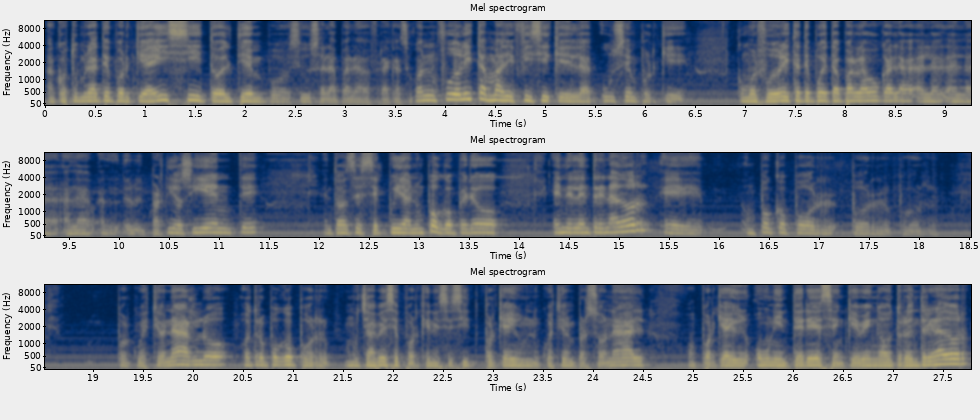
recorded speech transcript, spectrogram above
acostúmbrate porque ahí sí todo el tiempo se usa la palabra fracaso. Con un futbolista es más difícil que la usen porque como el futbolista te puede tapar la boca al partido siguiente, entonces se cuidan un poco, pero en el entrenador, eh, un poco por, por, por, cuestionarlo, otro poco por muchas veces porque, porque hay una cuestión personal o porque hay un interés en que venga otro entrenador.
